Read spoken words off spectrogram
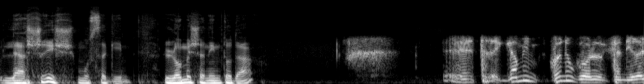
להשריש מושגים, לא משנים תודעה? אה, תראה, גם אם, קודם כל, כנראה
